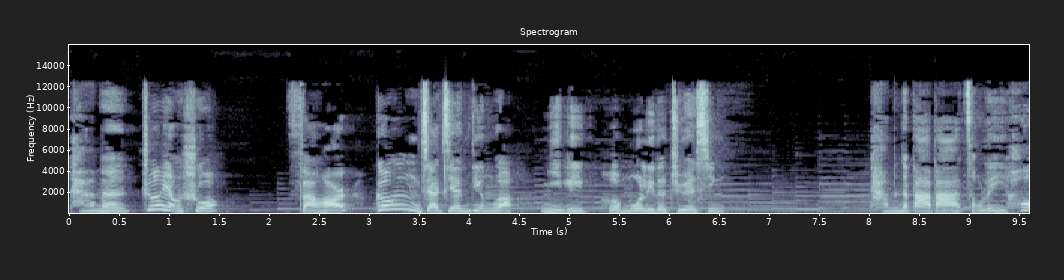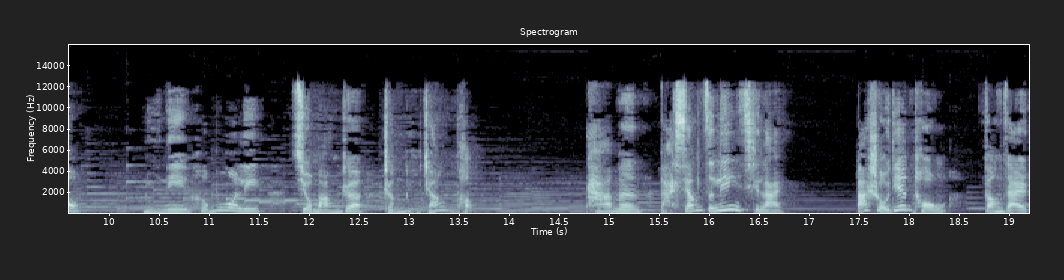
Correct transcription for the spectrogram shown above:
他们这样说，反而更加坚定了米莉和茉莉的决心。他们的爸爸走了以后，米莉和茉莉就忙着整理帐篷。他们把箱子立起来，把手电筒放在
